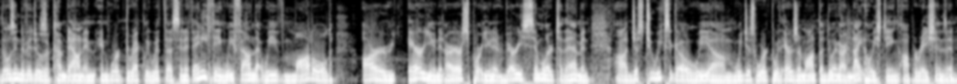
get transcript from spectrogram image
those individuals have come down and, and worked directly with us. And if anything, we found that we've modeled our air unit, our air support unit, very similar to them. And uh, just two weeks ago, we um, we just worked with Air Zermatt on doing our night hoisting operations. And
